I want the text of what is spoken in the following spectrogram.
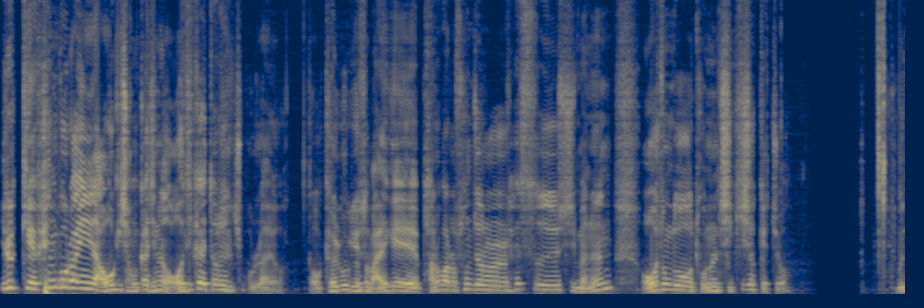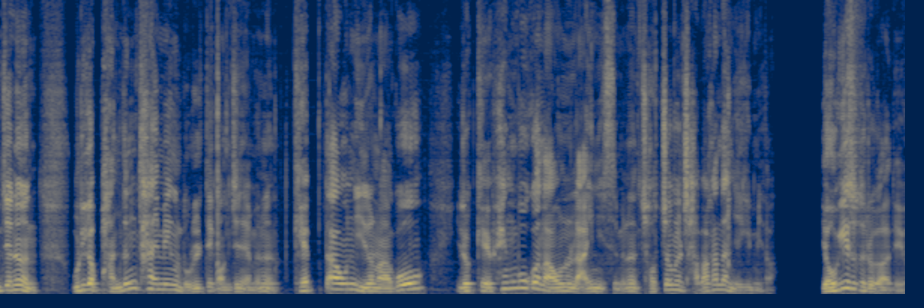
이렇게 횡보 라인이 나오기 전까지는 어디까지 떨어질지 몰라요. 어, 결국 여기서 만약에 바로 바로 손절을 했으시면은 어느 정도 돈을 지키셨겠죠. 문제는 우리가 반등 타이밍을 노릴 때가 언제냐면은 갭다운이 일어나고 이렇게 횡보가 나오는 라인이 있으면은 저점을 잡아간다는 얘기입니다. 여기서 들어가야 돼요.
